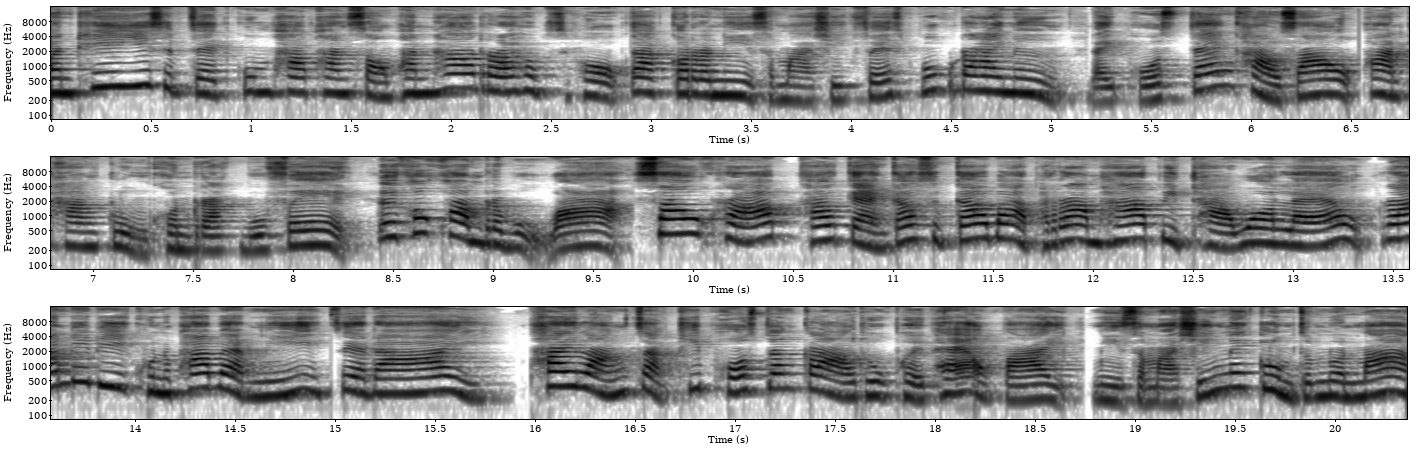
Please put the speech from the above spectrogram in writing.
วันที่ 27 กุมภาพันธ์ 2566 จากกรณีสมาชิก Facebook รายหนึ่ง ได้โพสต์แจ้งข่าวเศร้า ผ่านทางกลุ่มคนรักบุฟเฟ่โดยข้อความระบุว่า เศร้าครับข้าวแกง 99 บาทพระราม 5 ปิดถาวรแล้ว ร้านดีๆ คุณภาพแบบนี้เสียดายภายหลังจากที่โพสต์ดังกล่าวถูกเผยแพร่ออกไป มีสมาชิกในกลุ่มจำนวนมาก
